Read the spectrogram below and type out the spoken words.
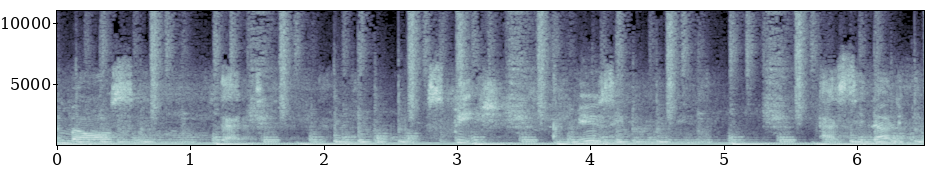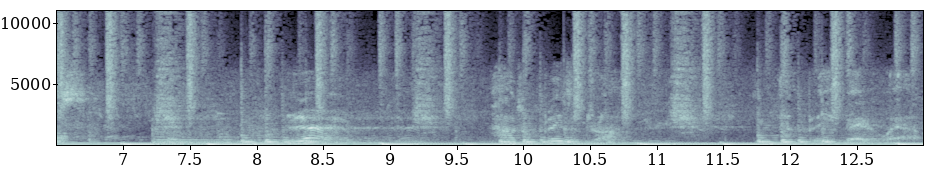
remember also that speech and music are synonymous. Learn how to play the drum and play very well.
